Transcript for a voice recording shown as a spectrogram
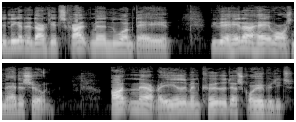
det ligger det nok lidt skralt med nu om dage. Vi vil hellere have vores nattesøvn. Ånden er rede, men kødet er skrøbeligt.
